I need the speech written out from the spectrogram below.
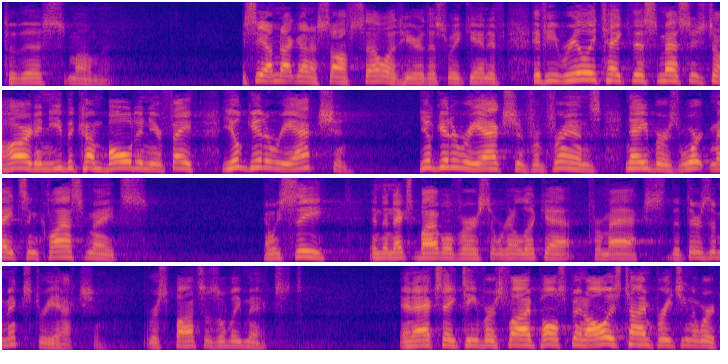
to this moment. You see, I'm not going to soft sell it here this weekend. If, if you really take this message to heart and you become bold in your faith, you'll get a reaction. You'll get a reaction from friends, neighbors, workmates, and classmates. And we see in the next Bible verse that we're going to look at from Acts that there's a mixed reaction. Responses will be mixed. In Acts 18, verse 5, Paul spent all his time preaching the word.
